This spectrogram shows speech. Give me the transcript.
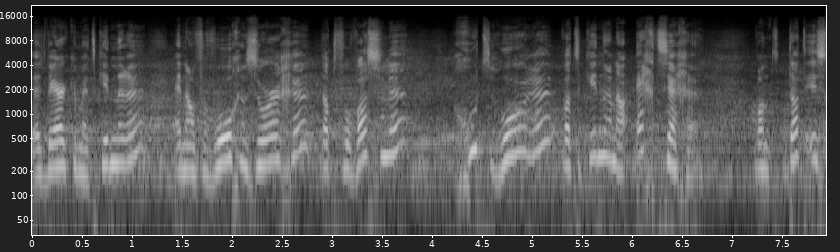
het werken met kinderen. En dan vervolgens zorgen dat volwassenen goed horen wat de kinderen nou echt zeggen. Want dat is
